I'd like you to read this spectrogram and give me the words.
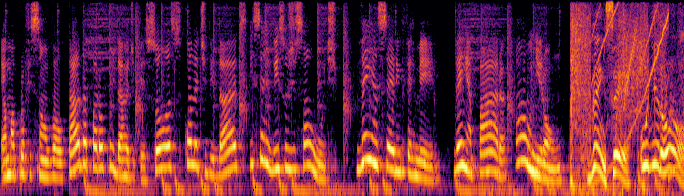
É uma profissão voltada para o cuidar de pessoas, coletividades e serviços de saúde. Venha ser enfermeiro. Venha para a Uniron. Vencer Uniron.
